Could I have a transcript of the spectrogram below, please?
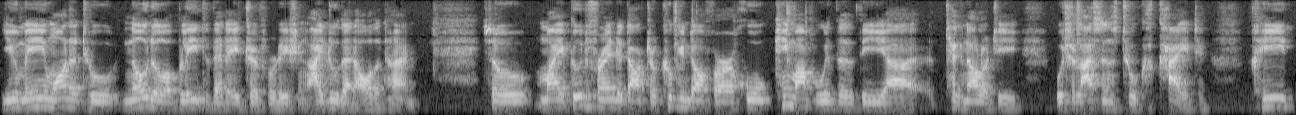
You may want to or bleed that atrial fibrillation. I do that all the time. So my good friend, Dr. Kochenderfer, who came up with the, the uh, technology which licensed to Kite, he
